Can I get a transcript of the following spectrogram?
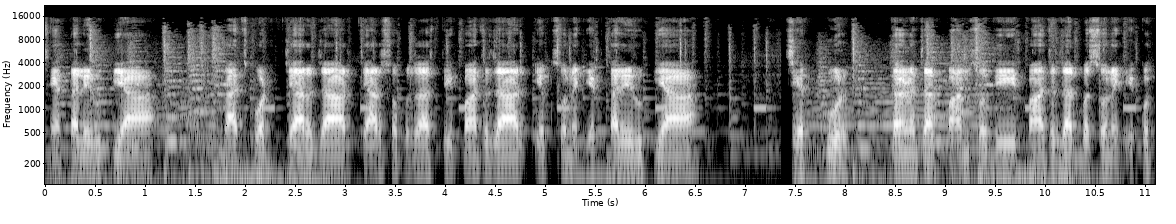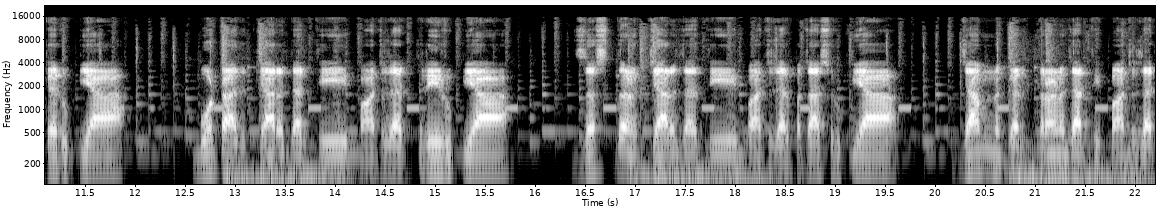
સેતાલીસ રૂપિયા. રાજકોટ ચાર હજાર ચારસો પચાસથી પાંચ હજાર એકસો ને એકતાલીસ રૂપિયા. જેતપુર ત્રણ હજાર પાંચસોથી પાંચ હજાર બસો ને એકોતેર રૂપિયા. બોટાદ ચાર હજારથી પાંચ હજાર ત્રીસ રૂપિયા. જસદણ ચાર હજારથી પાંચ હજાર પચાસ રૂપિયા. જામનગર ત્રણ હજારથી પાંચ હજાર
